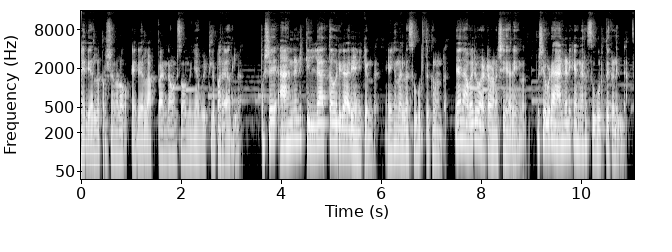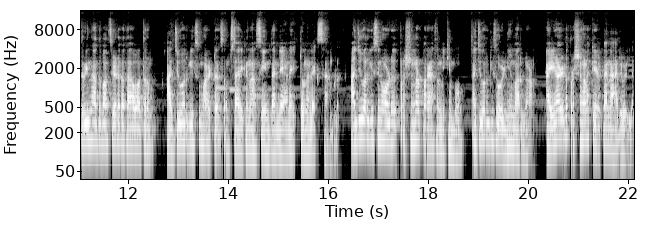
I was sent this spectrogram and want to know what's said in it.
കരിയറിലെ പ്രശ്നങ്ങളോ കരിയറിലെ അപ്പ് ആൻഡ് ഡൗൺസോ ഒന്നും ഞാൻ വീട്ടിൽ പറയാറില്ല. പക്ഷേ ആന്റണിക്കില്ലാത്ത ഒരു കാര്യം എനിക്കുണ്ട്. എനിക്ക് നല്ല സുഹൃത്തുക്കളുണ്ട്. ഞാൻ അവരുമായിട്ടാണ് ഷെയർ ചെയ്യുന്നത്. പക്ഷേ ഇവിടെ ആന്റണിക്ക് അങ്ങനെ സുഹൃത്തുക്കളില്ല. ശ്രീനാഥ് ബാസിയുടെ കഥാപാത്രം അജു വർഗീസുമായിട്ട് സംസാരിക്കുന്ന ആ സീൻ തന്നെയാണ് ഏറ്റവും നല്ല എക്സാമ്പിൾ അജു വർഗീസിനോട് പ്രശ്നങ്ങൾ പറയാൻ ശ്രമിക്കുമ്പോൾ അജു വർഗീസ് ഒഴിഞ്ഞു മാറുകയാണ്. അയാളുടെ പ്രശ്നങ്ങൾ കേൾക്കാൻ ആരുമില്ല.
